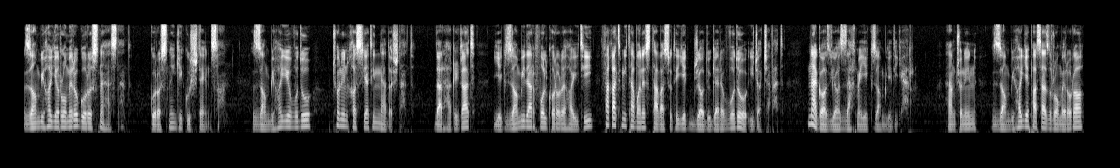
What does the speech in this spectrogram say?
زامبی های رومرو گرسنه هستند. گرسنه گوشت انسان. زامبی های ودو چون این خاصیتی نداشتند. در حقیقت یک زامبی در فولکلور هایتی فقط می توانست توسط یک جادوگر ودو ایجاد شود. نگاز یا زخم یک زامبی دیگر. همچنین زامبی های پس از رومرو را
